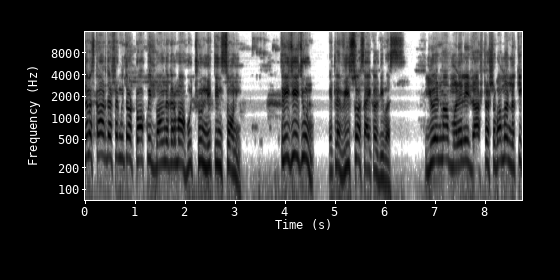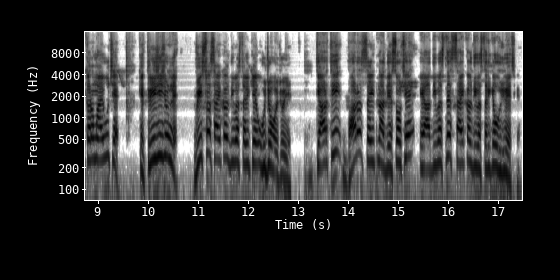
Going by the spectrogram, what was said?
નમસ્કાર દર્શક મિત્રો ટોક વિથ ભાવનગરમાં હું છું નીતિન સોની. ત્રીજી જૂન એટલે વિશ્વ સાયકલ દિવસ. યુએનમાં મળેલી રાષ્ટ્રસભામાં નક્કી કરવામાં આવ્યું છે કે ત્રીજી જૂનને વિશ્વ સાયકલ દિવસ તરીકે ઉજવવો જોઈએ. ત્યારથી ભારત સહિતના દેશો છે એ આ દિવસને સાયકલ દિવસ તરીકે ઉજવે છે.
